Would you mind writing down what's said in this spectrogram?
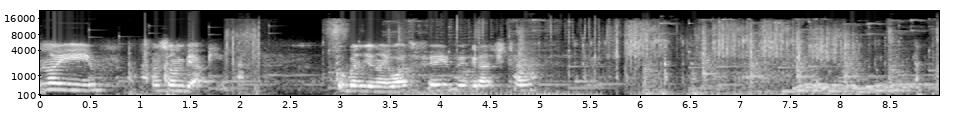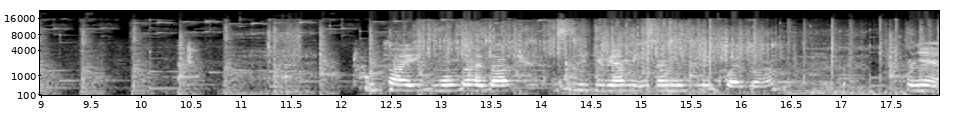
No i zombiaki. Tu będzie najłatwiej wygrać to. Tutaj mogę dać z drzwiami i za nim zwykłego. O nie.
